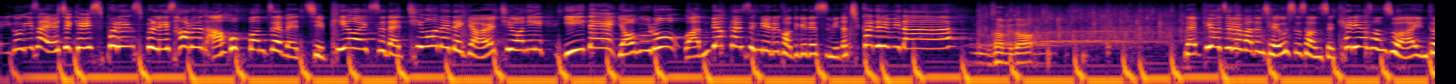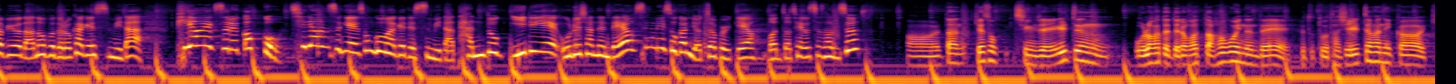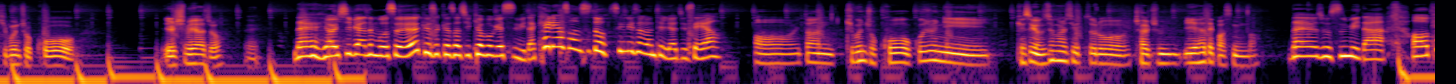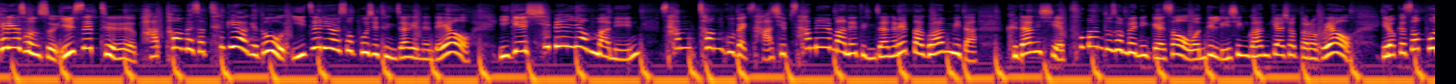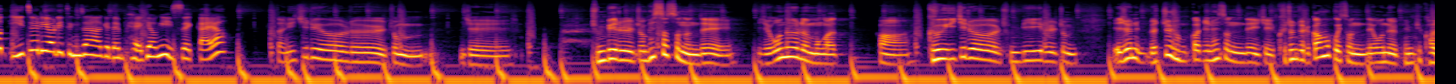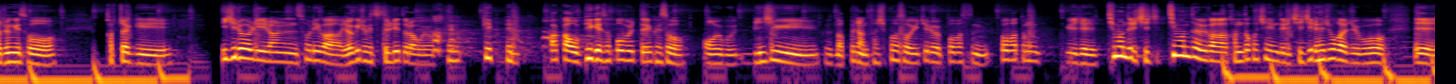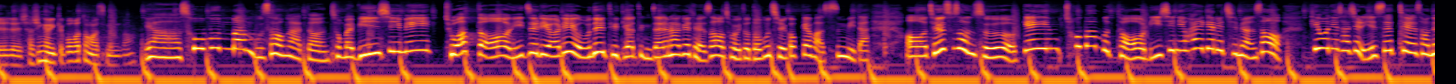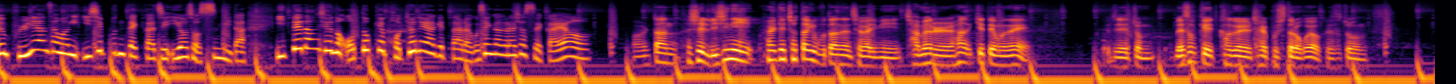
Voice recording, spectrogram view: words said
2024 LCK 스프링 스플릿 39번째 매치 피어엑스 대 T1의 대결 T1이 2대 0으로 완벽한 승리를 거두게 됐습니다. 축하드립니다. 감사합니다. 네, POG를 받은 제우스 선수, 케리아 선수와 인터뷰 나눠보도록 하겠습니다. 피어엑스를 꺾고 7연승에 성공하게 됐습니다. 단독 1위에 오르셨는데요. 승리 소감 여쭤볼게요. 먼저 제우스 선수. 어, 일단 계속 지금 이제 1등 올라갔다 내려갔다 하고 있는데 그래도 또 다시 1등 하니까 기분 좋고 열심히 해야죠. 네. 네, 열심히 하는 모습 계속해서 지켜보겠습니다. 케리아 선수도 승리 소감 들려주세요. 어 일단 기분 좋고 꾸준히 계속 연승할 수 있도록 잘 준비해야 될 것 같습니다. 네, 좋습니다. 어, 케리아 선수 1세트 bottom에서 특이하게도 이즈리얼 서폿이 등장했는데요. 이게 11년 만인 3,943일 만에 등장을 했다고 합니다. 그 당시에 푸만두 선배님께서 원딜 리신과 함께 하셨더라고요. 이렇게 서폿 이즈리얼이 등장하게 된 배경이 있을까요? 일단 이즈리얼을 좀 이제 준비를 좀 했었었는데 이제 오늘은 뭔가 아, 그 이즈리얼 준비를 좀 예전에 몇 주 전까지는 했었는데 이제 그 존재를 까먹고 있었는데 오늘 ban pick 과정에서 갑자기 이즈리얼이라는 소리가 여기저기서 들리더라고요. ban pick ban, 아까 오pick에서 뽑을 때 그래서 어 이거 민심이 그 나쁘지 않다 싶어서 이즈리얼 뽑았음 뽑았던 이제 팀원들이 지지, 팀원들과 감독 코치님들이 지지를 해줘가지고 예, 이제 자신감 있게 뽑았던 것 같습니다. 야 소문만 무성하던 정말 민심이 좋았던 이즈리얼이 오늘 드디어 등장을 하게 돼서 저희도 너무 즐겁게 봤습니다. 어, 제우스 선수 게임 초반부터 리신이 활개를 치면서 T1이 사실 1세트에서는 불리한 상황이 20분 때까지 이어졌습니다. 이때 당시에는 어떻게 버텨내야겠다라고 생각을 하셨을까요? 어, 일단 사실 리신이 활개 쳤다기보다는 제가 이미 자멸을 했기 때문에 이제 좀 매섭게 각을 잘 보시더라고요. 그래서 좀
